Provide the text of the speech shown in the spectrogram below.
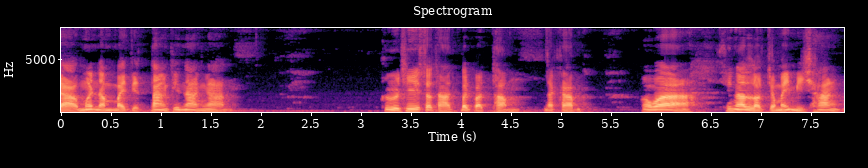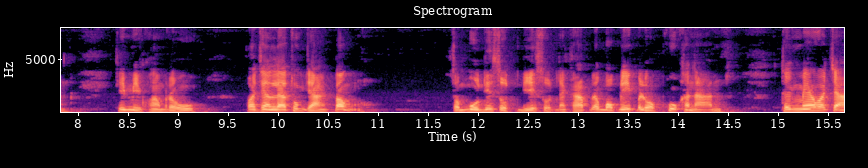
ยาวเมื่อนำไปติดตั้งที่หน้างาน คือที่สถานปฏิบัติธรรมนะครับ เพราะว่าที่นั่นเราจะไม่มีช่างที่มีความรู้ เพราะฉะนั้นแล้วทุกอย่างต้องสมบูรณ์ที่สุดดีที่สุดนะครับ ระบบนี้เป็นระบบคู่ขนาน ถึงแม้ว่าจะ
